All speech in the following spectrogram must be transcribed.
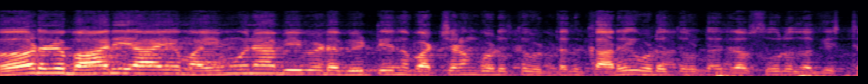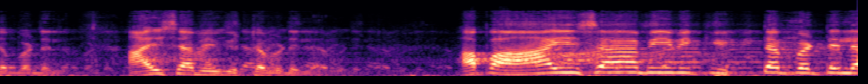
വേറൊരു ഭാര്യയായ മൈമൂന ബീവിയുടെ വീട്ടിൽ നിന്ന് ഭക്ഷണം കൊടുത്തു വിട്ടത് കറി കൊടുത്തു വിട്ടത് റസൂലുള്ളക്ക് ഇഷ്ടപ്പെട്ടില്ല. ആയിഷ ബീവിക്ക് ഇഷ്ടപ്പെട്ടില്ല. അപ്പൊ ആയിഷ ബീവിക്ക് ഇഷ്ടപ്പെട്ടില്ല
